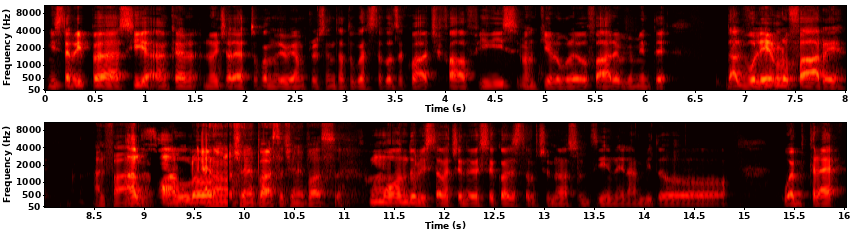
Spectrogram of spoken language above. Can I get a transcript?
Mr. Rip, sì, anche noi ci ha detto quando gli abbiamo presentato questa cosa qua, ci fa fighissimo, anch'io lo volevo fare, ovviamente dal volerlo fare al farlo. Al farlo eh, no, no, ce ne passa, ce ne passa. Un mondo, lui sta facendo queste cose, sta facendo la sua azienda in ambito web 3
